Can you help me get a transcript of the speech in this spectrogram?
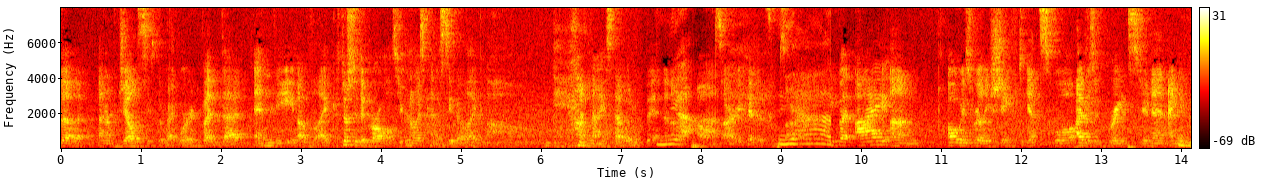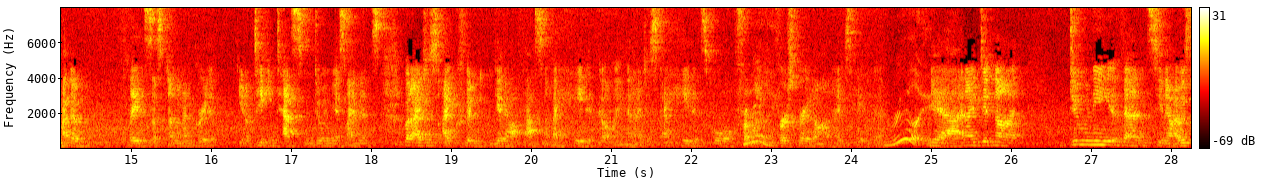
the I don't know, if jealousy is the right word, but that envy of like, especially the girls. You can always kind of see they're like, "Oh." How nice that would have been. And I'm Yeah. Oh, I'm sorry, kids. I'm sorry. Yeah. But I um, always really chafed against school. I was a great student. I knew Mhm. how to play the system, and I'm great at you know taking tests and doing the assignments. But I just I couldn't get out fast enough. I hated going, and I just I hated school from Really? like first grade on. I just hated it. Really? Yeah, and I did not do any events. You know, I was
